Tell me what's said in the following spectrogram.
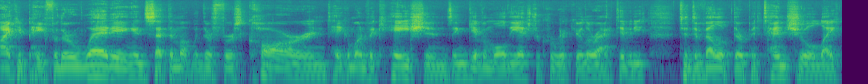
I could pay for their wedding and set them up with their first car and take them on vacations and give them all the extracurricular activities to develop their potential, like,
